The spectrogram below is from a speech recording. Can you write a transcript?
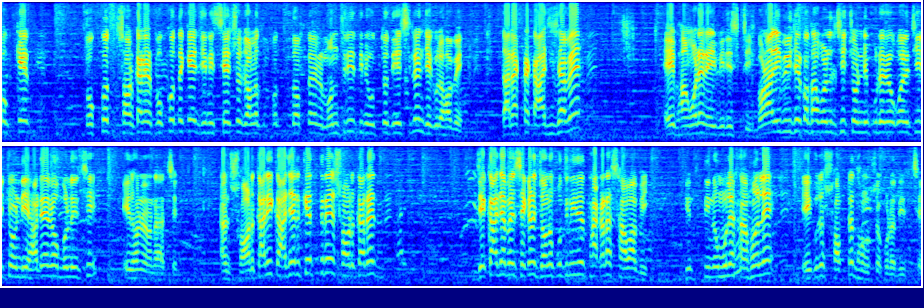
পক্ষের পক্ষ, সরকারের পক্ষ থেকে যিনি সেচ ও জল দপ্তরের মন্ত্রী, তিনি উত্তর দিয়েছিলেন যেগুলো হবে। তার একটা কাজ হিসাবে এই ভাঙড়ের এই ব্রিজটি। বড়ালি ব্রিজের কথা বলেছি, চণ্ডীপুরেরও বলেছি, চণ্ডীহাটেরও বলেছি, এই ধরনের আছে। কারণ সরকারি কাজের ক্ষেত্রে সরকারের যে কাজ হবে, সেখানে জনপ্রতিনিধি থাকাটা স্বাভাবিক। কিন্তু না হলে এইগুলো সবটা ধ্বংস করে দিচ্ছে।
